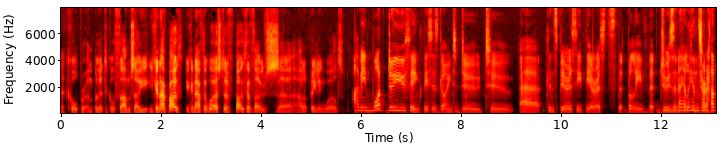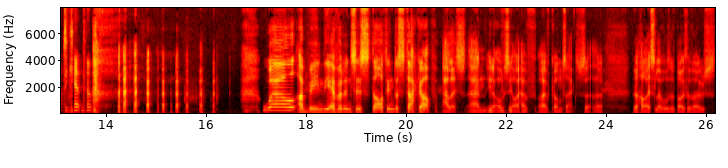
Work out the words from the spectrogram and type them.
a corporate and political thumb. So you, you, can have both. You can have the worst of both of those uh, unappealing worlds. I mean, what do you think this is going to do to uh, conspiracy theorists that believe that Jews and aliens are out to get them? well, I mean, the evidence is starting to stack up, Alice, and you know, obviously, I have I have contacts at the, the highest levels of both of those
